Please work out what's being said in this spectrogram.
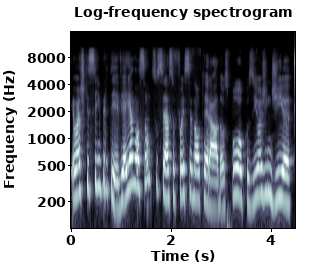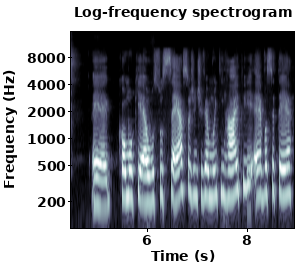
Eu acho que sempre teve. E aí a noção de sucesso foi sendo alterada aos poucos, e hoje em dia, é, como que é o sucesso, a gente vê muito em hype, é você ter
